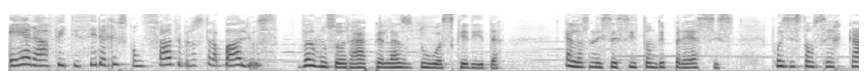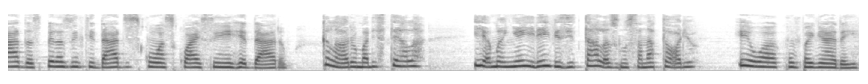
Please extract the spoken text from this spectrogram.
era a feiticeira responsável pelos trabalhos. Vamos orar pelas duas, querida. Elas necessitam de preces, pois estão cercadas pelas entidades com as quais se enredaram. Claro, Maristela. E amanhã irei visitá-las no sanatório. Eu a acompanharei.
